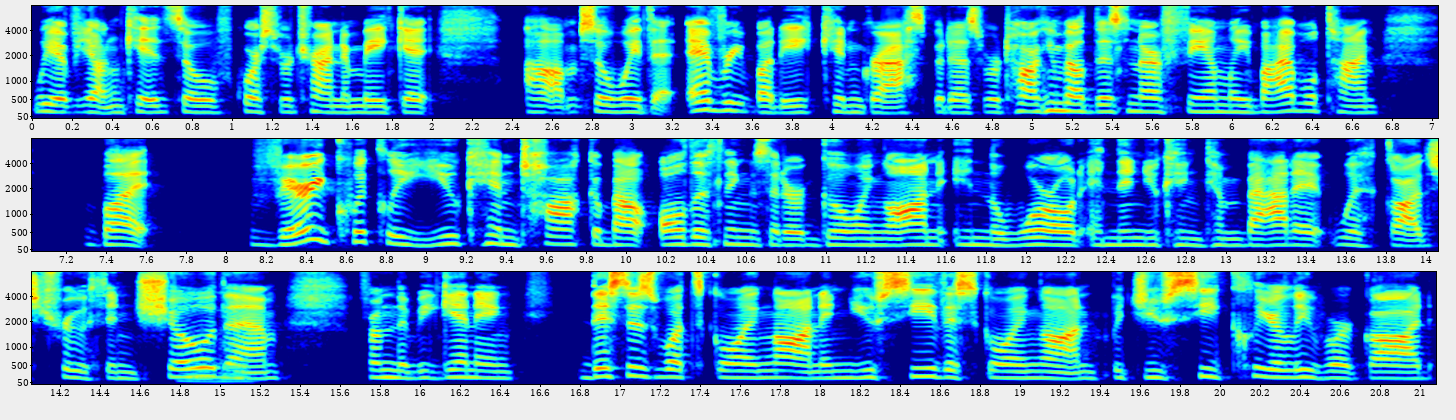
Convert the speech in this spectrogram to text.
we have young kids so of course we're trying to make it um, so a way that everybody can grasp it as we're talking about this in our family bible time but very quickly you can talk about all the things that are going on in the world and then you can combat it with god's truth and show Mhm. them from the beginning this is what's going on and you see this going on but you see clearly where god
